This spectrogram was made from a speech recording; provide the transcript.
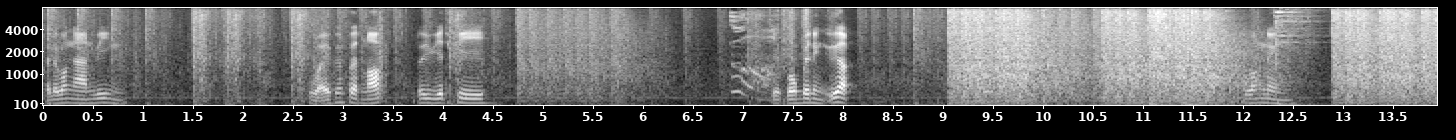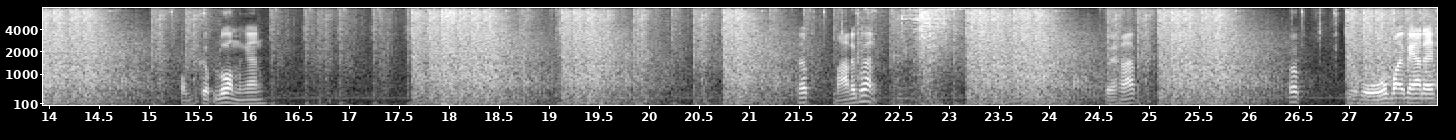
ก็เรียกว่างานวิ่ง สวยเพื่อนเปิดน็อกด้วย USP เจ็บลงไปหนึ่งเอือกล่วงหนึ่งผมเกือบร่วงเหมือนกันครับมาเลยเพื่อนสวยครับปึ๊บโอ้โหบอยแบนด์เลย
